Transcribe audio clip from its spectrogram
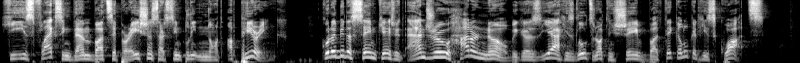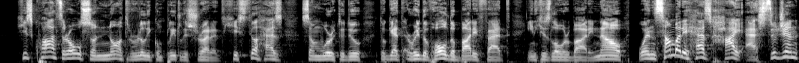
he is flexing them but separations are simply not appearing. Could it be the same case with Andrew? I don't know, because yeah, his glutes are not in shape, but take a look at his quads. His quads are also not really completely shredded, he still has some work to do to get rid of all the body fat in his lower body. Now, when somebody has high estrogen,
